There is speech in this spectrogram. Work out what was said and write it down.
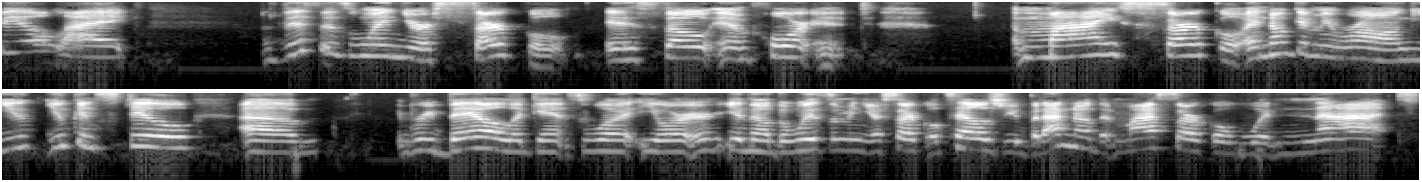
feel like this is when your circle is so important. My circle, and don't get me wrong, you you can still um, rebel against what your you know the wisdom in your circle tells you but i know that my circle would not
